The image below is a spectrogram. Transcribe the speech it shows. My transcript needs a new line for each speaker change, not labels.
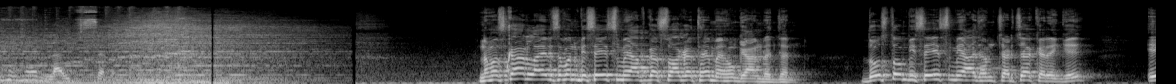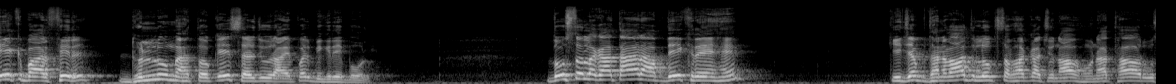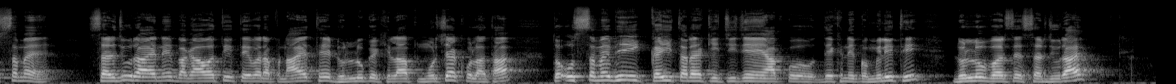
रहे हैं live seven
नमस्कार लाइव सेवन विशेष में आपका स्वागत है। मैं हूँ ज्ञान रंजन। दोस्तों, विशेष में आज हम चर्चा करेंगे एक बार फिर ढुल्लू महतो के सरजू राय पर बिगड़े बोल। दोस्तों, लगातार आप देख रहे हैं कि जब धनबाद लोकसभा का चुनाव होना था और उस समय सरजू राय ने बगावती तेवर अपनाए थे, ढुल्लू के खिलाफ मोर्चा खोला था तो उस समय भी कई तरह की चीज़ें आपको देखने को मिली थी ढुल्लू वर्सेस सरजू राय।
